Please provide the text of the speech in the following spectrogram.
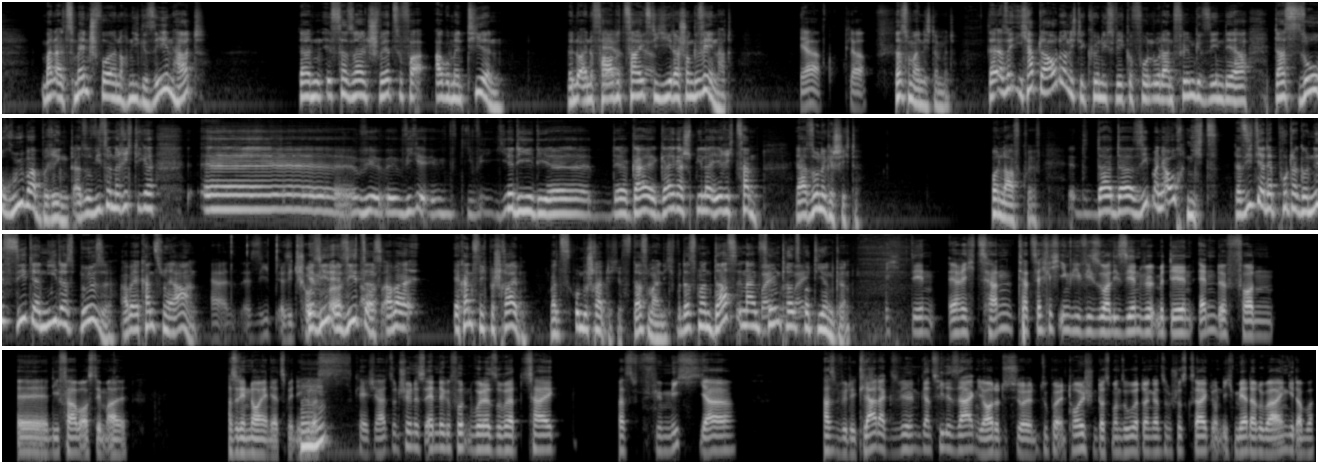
man als Mensch vorher noch nie gesehen hat, dann ist das halt schwer zu verargumentieren, wenn du eine Farbe Ja, zeigst, ja. die jeder schon gesehen hat. Ja, klar. Das meine ich damit. Da, also ich habe da auch noch nicht den Königsweg gefunden oder einen Film gesehen, der das so rüberbringt. Also wie so eine richtige, äh, wie, wie, wie hier die, die, der Ge Geigerspieler Erich Zann. Ja, so eine Geschichte. Von Lovecraft. Da, da sieht man ja auch nichts. Da sieht ja der Protagonist sieht ja nie das Böse, aber er kann es nur erahnen. Ja, er sieht, er sieht schon. Er sieht, er was, sieht aber- das, aber er kann es nicht beschreiben, weil es unbeschreiblich ist. Das meine ich. Dass man das in einem Wobei- Film transportieren kann. ich den Erich Zann tatsächlich irgendwie visualisieren will mit dem Ende von äh, Die Farbe aus dem All. Also den neuen jetzt mit Nicolas Cage. Er hat so ein schönes Ende gefunden, wo er so was zeigt, was für mich ja passen würde. Klar, da will ganz viele sagen, ja, das ist ja super enttäuschend, dass man so was dann ganz zum Schluss zeigt und nicht mehr darüber eingeht, aber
